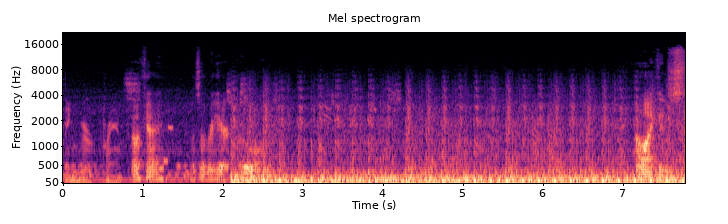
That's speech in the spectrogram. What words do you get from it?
fingerprints. Okay. What's over here? Ooh. Oh, I can just,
